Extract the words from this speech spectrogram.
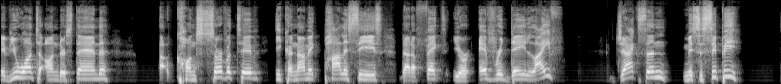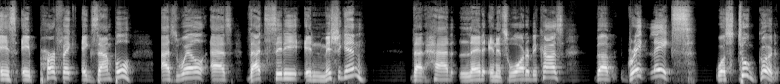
if you want to understand uh, conservative economic policies that affect your everyday life, Jackson, Mississippi is a perfect example, as well as that city in Michigan that had lead in its water because the Great Lakes was too good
